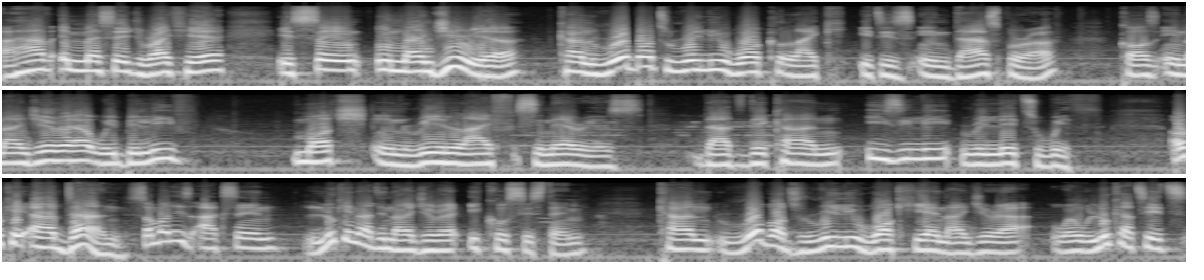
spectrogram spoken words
I have a message right here. It's saying in Nigeria, can robots really work like it is in diaspora? Because in Nigeria, we believe much in real life scenarios that they can easily relate with. Okay, uh, Dan, somebody is asking, looking at the Nigeria ecosystem, can robots really work here in Nigeria? When we look at it,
